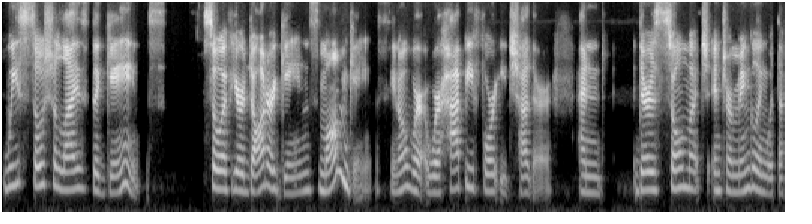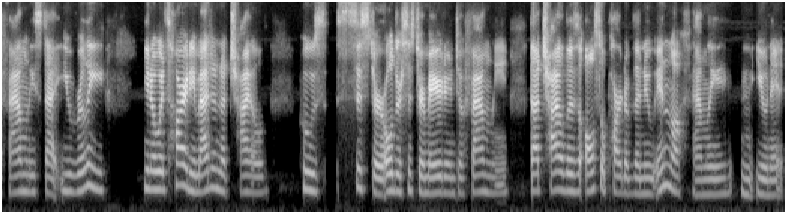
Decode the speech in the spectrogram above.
we socialize the gains so if your daughter gains mom gains you know we're we're happy for each other. And there's so much intermingling with the families that you really you know it's hard. Imagine a child whose sister older sister married into a family. That child is also part of the new in-law family unit.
